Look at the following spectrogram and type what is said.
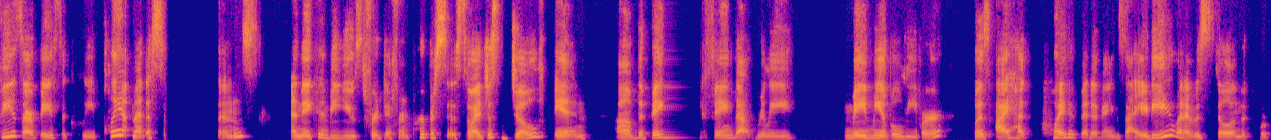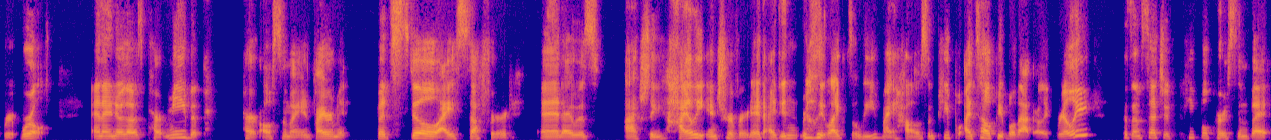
these are basically plant medicines and they can be used for different purposes. So I just dove in. Um, the big thing that really made me a believer was I had quite a bit of anxiety when I was still in the corporate world. And I know that was part me, but part also my environment. But still, I suffered and I was actually highly introverted. I didn't really like to leave my house. And people, I tell people that they're like, really? Because I'm such a people person. But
